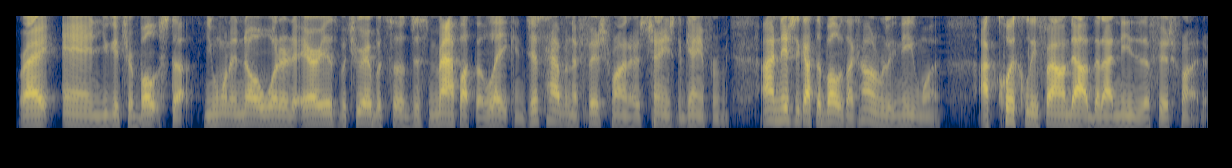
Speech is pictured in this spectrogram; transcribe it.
right? And you get your boat stuck. You wanna know what are the areas, but you're able to just map out the lake. And just having a fish finder has changed the game for me. I initially got the boat, was like, I don't really need one. I quickly found out that I needed a fish finder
